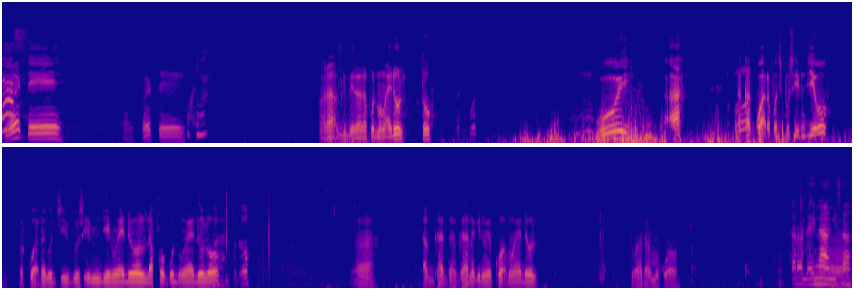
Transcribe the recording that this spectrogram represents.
Last. Swerte. Ang swerte. Okay na. Ara, gibira na po mga idol. To. Uy. Ah, nakakuha na po si Boss MJ oh. Nakakuha na po si Boss MJ mga idol. Dako po mga idol oh. Oh. Ah. Daghan, daghan na ginamit kuha mga idol. Tuwara mo kuha. Aragay na ang isa.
